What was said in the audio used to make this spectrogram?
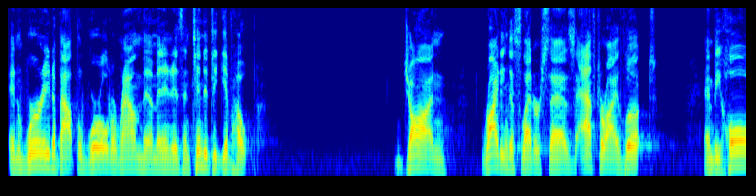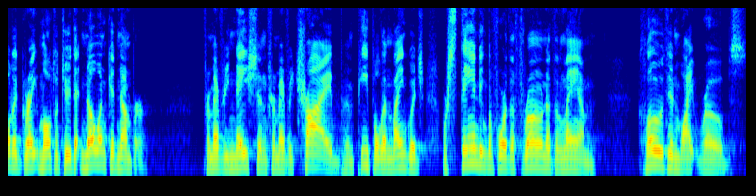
and worried about the world around them, and it is intended to give hope. John, writing this letter, says, After I looked, and behold, a great multitude that no one could number from every nation, from every tribe and people and language were standing before the throne of the Lamb, clothed in white robes,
